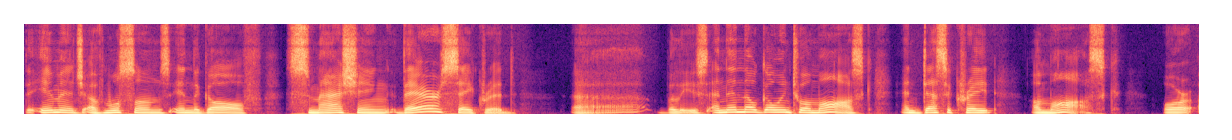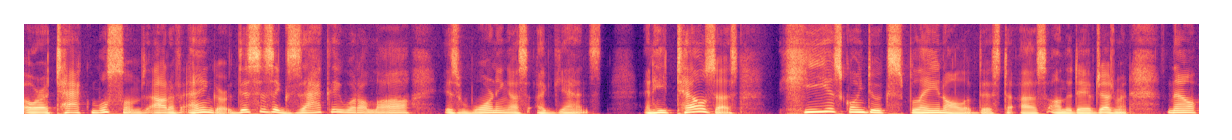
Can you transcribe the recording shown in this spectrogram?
the image of Muslims in the Gulf smashing their sacred uh, beliefs, and then they'll go into a mosque and desecrate a mosque or, or attack Muslims out of anger. This is exactly what Allah is warning us against. And He tells us He is going to explain all of this to us on the day of judgment. Now,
